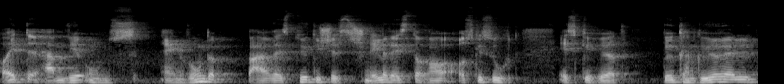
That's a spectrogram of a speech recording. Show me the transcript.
Heute haben wir uns ein wunderbares türkisches Schnellrestaurant ausgesucht. Es gehört Gökhan Gürel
